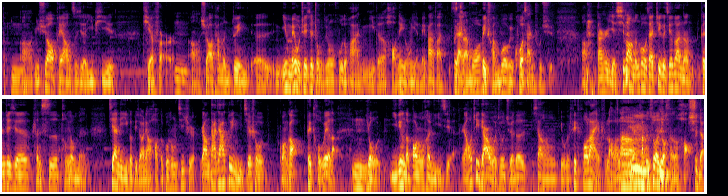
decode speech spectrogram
的，嗯。啊，你需要培养自己的一批铁粉儿，嗯。啊，需要他们对呃，因为没有这些种子用户的话，你的好内容也没办法再被传播。被传播、被扩散出去。啊，但是也希望能够在这个阶段呢，跟这些粉丝朋友们建立一个比较良好的沟通机制，让大家对你接受广告被投喂了，嗯，有一定的包容和理解。然后这点儿我就觉得，像有个 Fit for Life 姥姥姥爷、啊。他们做的就很好，是的，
